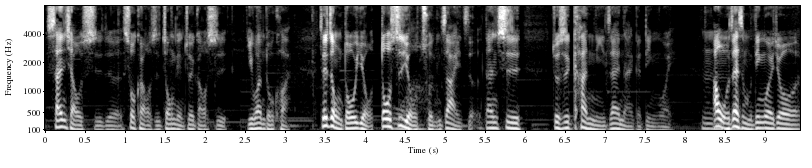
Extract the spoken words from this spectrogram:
三小时的授课老师，终点最高是一万多块，这种都有，都是有存在着，但是就是看你在哪个定位、嗯啊，我在什么定位就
